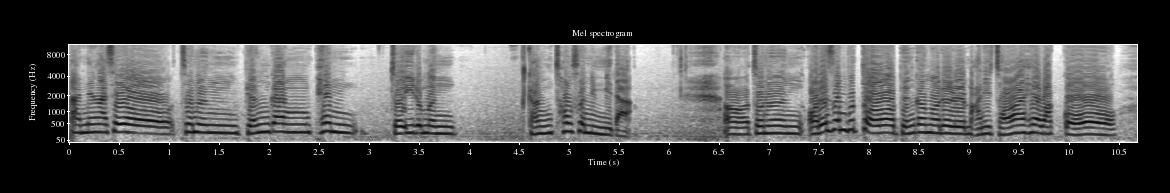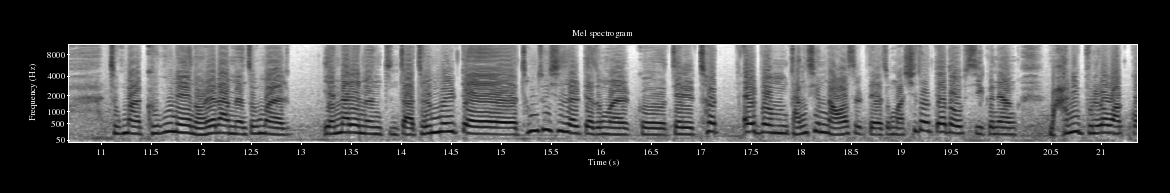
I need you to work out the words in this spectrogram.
안녕하세요. 저는 병강 팬, 저 이름은 강초선입니다. 어, 저는 오래전부터 병강 노래를 많이 좋아해 왔고, 정말 그분의 노래라면 정말 옛날에는 진짜 젊을 때, 청춘 시절 때 정말 그 제일 첫 앨범 당신 나왔을 때 정말 시도 때도 없이 그냥 많이 불러왔고,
